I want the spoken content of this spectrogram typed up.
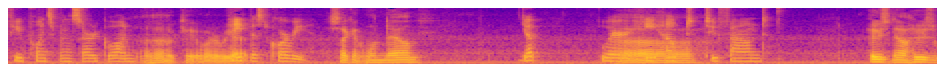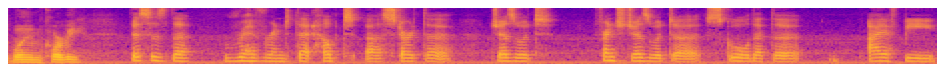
a few points from this article on Okay, where are we at? Papist Corby. Second one down. Yep. Where he Uh, helped to found. Who's now? Who's William Corby? This is the reverend that helped uh, start the Jesuit, French Jesuit uh, school that the IFB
